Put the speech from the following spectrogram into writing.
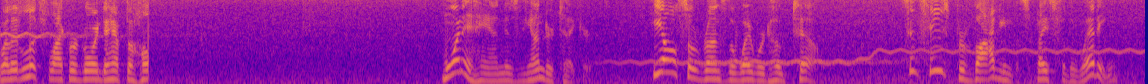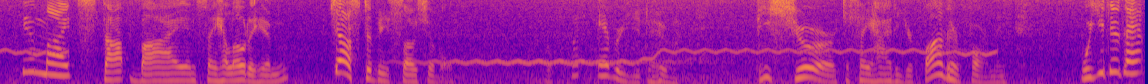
Well, it looks like we're going to have to hold. Moynihan is the undertaker. He also runs the Wayward Hotel. Since he's providing the space for the wedding, you might stop by and say hello to him just to be sociable. But whatever you do, be sure to say hi to your father for me. Will you do that?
